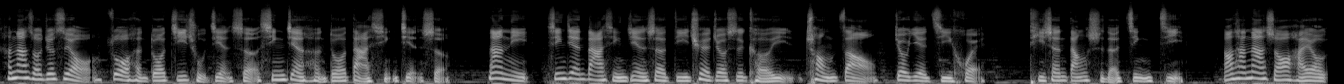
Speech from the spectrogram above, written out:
他那时候就是有做很多基础建设，新建很多大型建设。那你新建大型建设，的确就是可以创造就业机会，提升当时的经济。然后他那时候还有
